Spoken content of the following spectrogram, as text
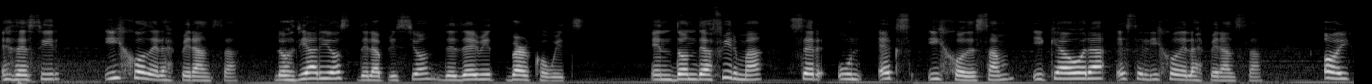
es decir, Hijo de la Esperanza, los diarios de la prisión de David Berkowitz, en donde afirma ser un ex hijo de Sam y que ahora es el hijo de la esperanza. Hoy,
